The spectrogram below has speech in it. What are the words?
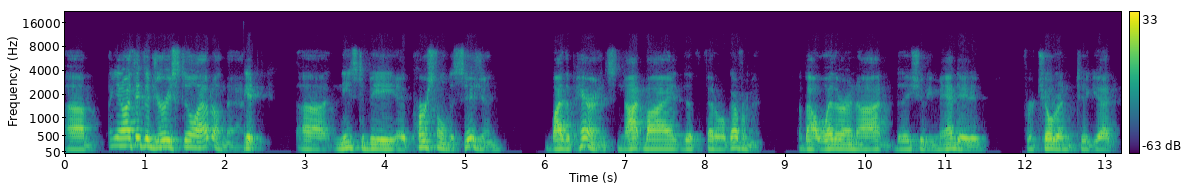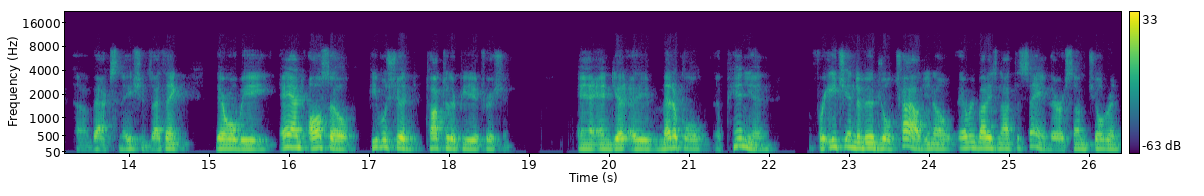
Um, you know, I think the jury's still out on that. It uh, needs to be a personal decision by the parents, not by the federal government, about whether or not they should be mandated for children to get uh, vaccinations. I think there will be, and also people should talk to their pediatrician and, and get a medical opinion for each individual child, you know, everybody's not the same. There are some children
